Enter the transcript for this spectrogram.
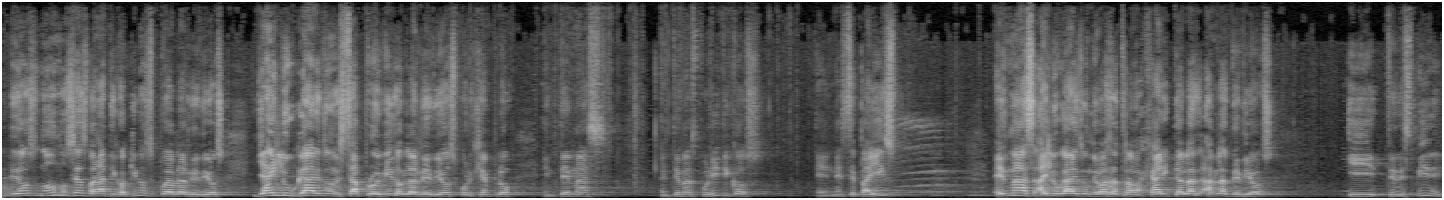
Dios, no, no seas fanático, aquí no se puede hablar de Dios. Ya hay lugares donde está prohibido hablar de Dios, por ejemplo, en temas, en temas políticos en este país. Es más, hay lugares donde vas a trabajar y te hablas, hablas de Dios y te despiden.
